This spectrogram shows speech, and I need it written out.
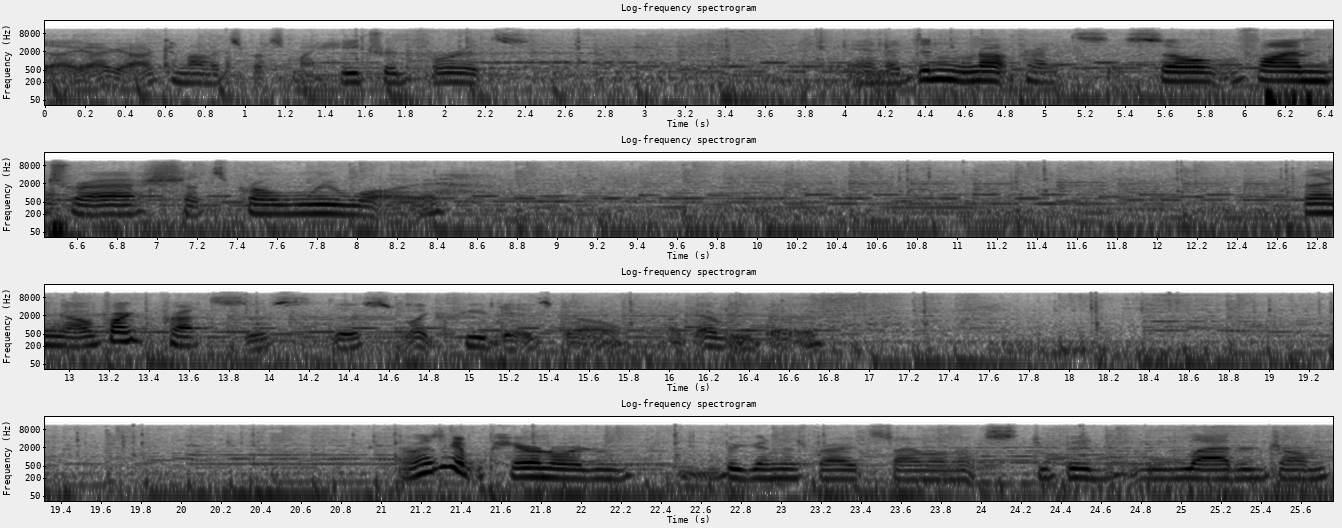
I, I, I cannot express my hatred for it. And I did not practice this. So if I'm trash, that's probably why. Then I'll probably practice this, this like a few days ago, like every day. I always get paranoid when beginner's practice time on that stupid ladder jump.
